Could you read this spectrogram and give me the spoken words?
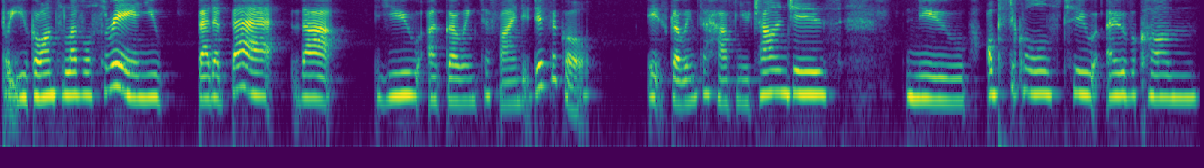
but you go on to level 3 and you better bet that you are going to find it difficult it's going to have new challenges new obstacles to overcome,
